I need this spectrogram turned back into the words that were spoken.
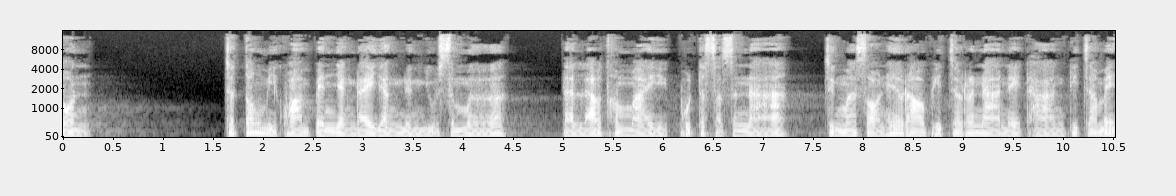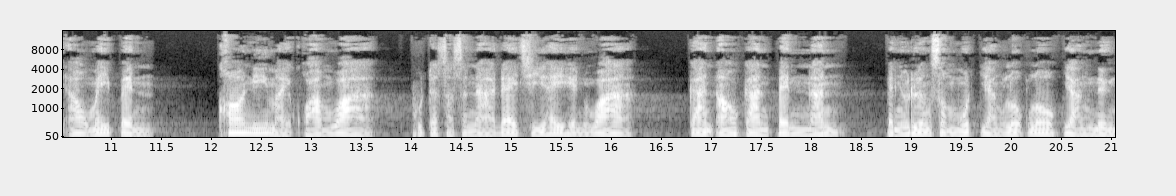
ต้น จะต้องมีความเป็นอย่างใดอย่างหนึ่งอยู่เสมอ แต่แล้วทำไมพุทธศาสนาจึงมาสอนให้เราพิจารณาในทางที่จะไม่เอาไม่เป็น ข้อนี้หมายความว่า พุทธศาสนาได้ชี้ให้เห็นว่า การเอาการเป็นนั้น เป็นเรื่องสมมุติอย่างโลกโลกอย่างหนึ่ง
